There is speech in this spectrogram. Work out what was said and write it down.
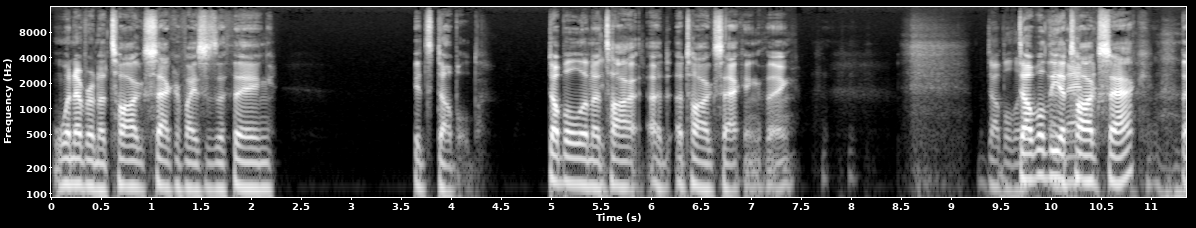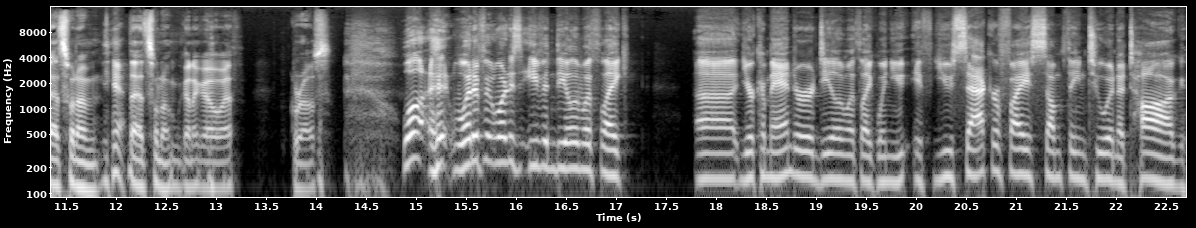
whenever an Atog sacrifices a thing, it's doubled, double an Atog, a, Atog sacking thing, Double it. double the And then- Atog sack. That's what I'm. Yeah. That's what I'm gonna go with. Gross. Well, what if it what is even dealing with like uh your commander dealing with like when you if you sacrifice something to an atog,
